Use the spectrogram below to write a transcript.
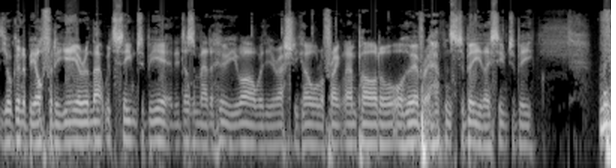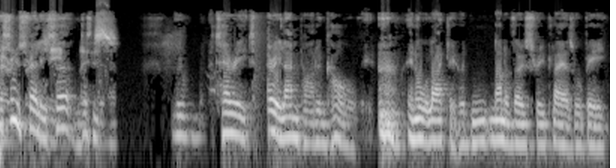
you're going to be offered a year, and that would seem to be it. And it doesn't matter who you are, whether you're Ashley Cole or Frank Lampard or, or whoever it happens to be. They seem to be. I mean, it seems fairly certain, this. doesn't it? Terry, Terry Lampard and Cole, in all likelihood, none of those three players will be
